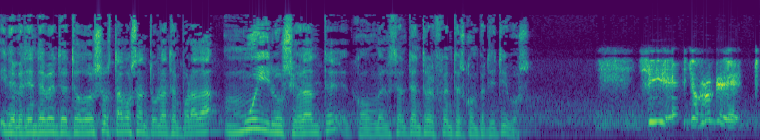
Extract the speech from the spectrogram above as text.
Independientemente de todo eso, estamos ante una temporada muy ilusionante con el Celta entre frentes competitivos. Sí, yo creo que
